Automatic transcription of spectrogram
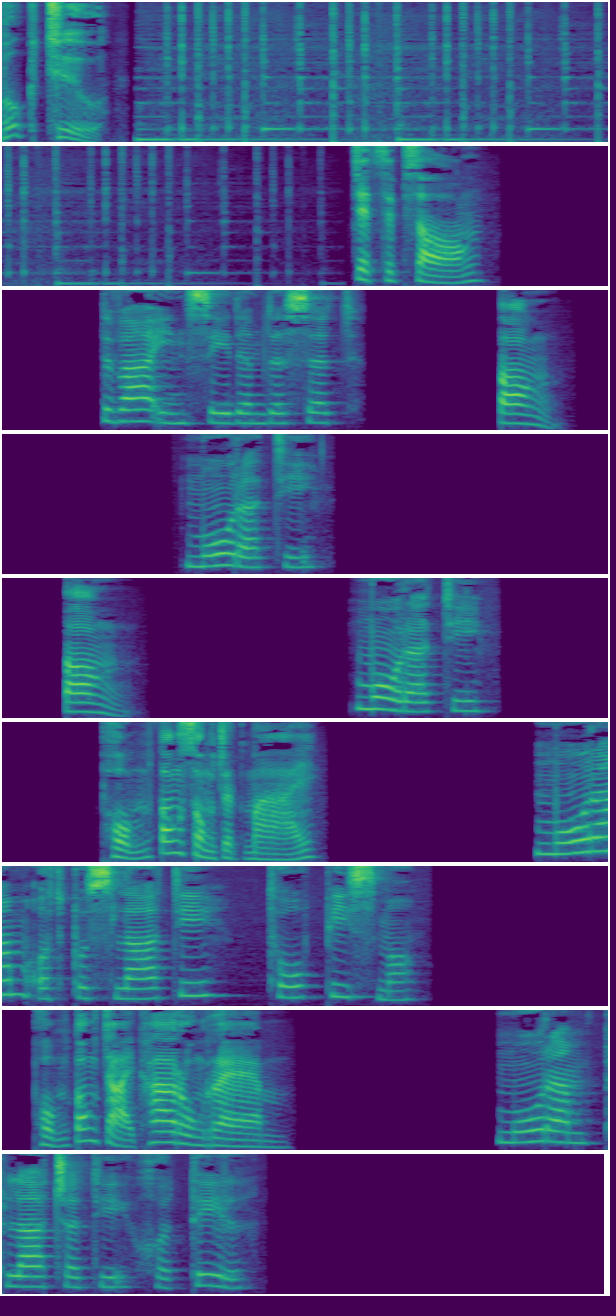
บุ๊กทูเจ็ดสิบสองตวาอินเซดมดสตต้องมูรตีต้องมูรตีผมต้องส่งจดหมายมูรัมอตพุสลาตี to pismo ผมต้องจ่ายค่าโรงแรม moram plaćati hotel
